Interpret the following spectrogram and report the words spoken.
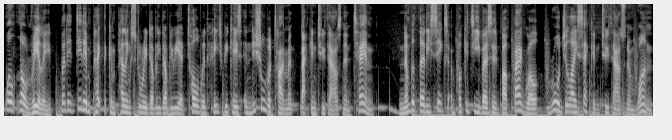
Well, not really, but it did impact the compelling story WWE had told with HBK's initial retirement back in 2010. Number 36, Booker T vs. Buff Bagwell, Raw July 2nd, 2001.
